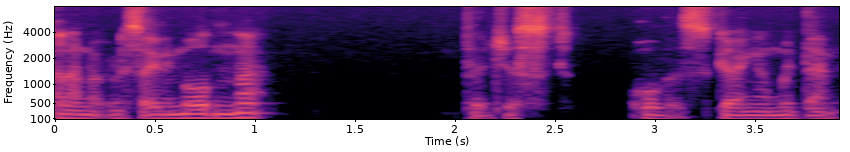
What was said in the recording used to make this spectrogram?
and I'm not going to say any more than that, but just all that's going on with them.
